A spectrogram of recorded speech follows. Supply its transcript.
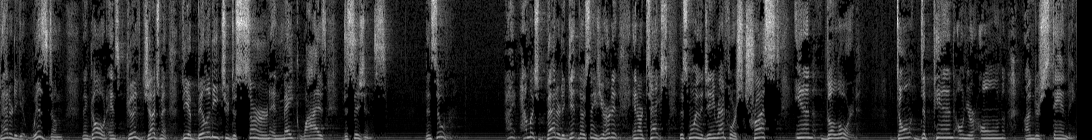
better to get wisdom than gold? And it's good judgment, the ability to discern and make wise decisions than silver. Right? How much better to get those things? You heard it in our text this morning that Jenny read for us. Trust in the Lord. Don't depend on your own understanding.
